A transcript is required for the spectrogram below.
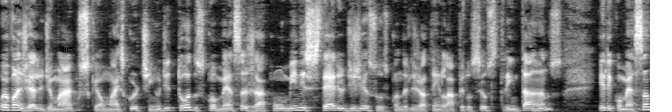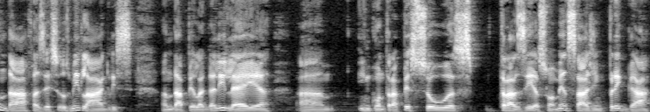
O Evangelho de Marcos, que é o mais curtinho de todos, começa já com o ministério de Jesus, quando ele já tem lá pelos seus 30 anos ele começa a andar, fazer seus milagres, andar pela Galileia, encontrar pessoas, trazer a sua mensagem, pregar.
